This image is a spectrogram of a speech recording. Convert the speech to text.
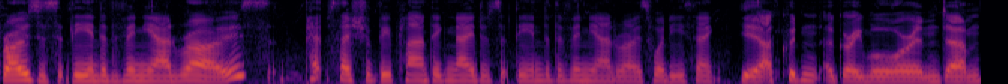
roses at the end of the vineyard rows. Perhaps they should be planting natives at the end of the vineyard rows. What do you think? Yeah, I couldn't agree more. And um,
